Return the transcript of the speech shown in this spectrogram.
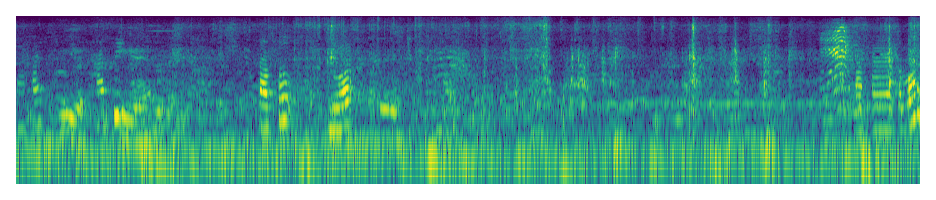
Makan? Iya. Iya. satu dua pakai telur?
